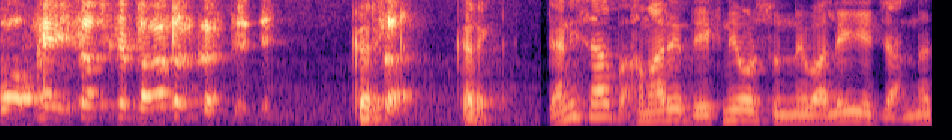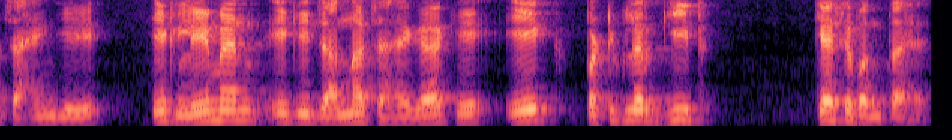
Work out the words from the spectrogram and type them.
वो अपने हिसाब से बराबर करते थे। करेक्ट करेक्ट डैनी साहब हमारे देखने और सुनने वाले ये जानना चाहेंगे एक लेमैन एक ये जानना चाहेगा कि एक पर्टिकुलर गीत कैसे बनता है?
